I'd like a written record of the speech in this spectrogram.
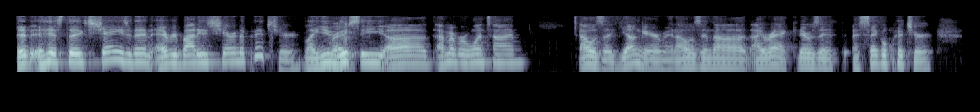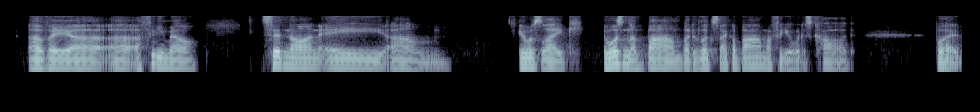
It, it, hits the exchange and then everybody's sharing the picture. Like you, right. you'll see. Uh, I remember one time I was a young airman. I was in uh, Iraq. There was a, a single picture of a uh, a female sitting on a um, it was like it wasn't a bomb, but it looks like a bomb. I forget what it's called. But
